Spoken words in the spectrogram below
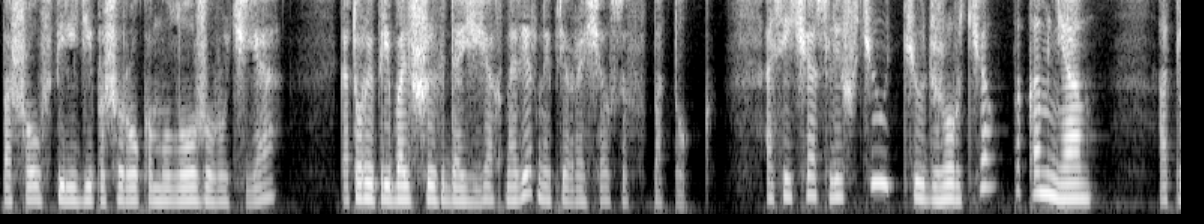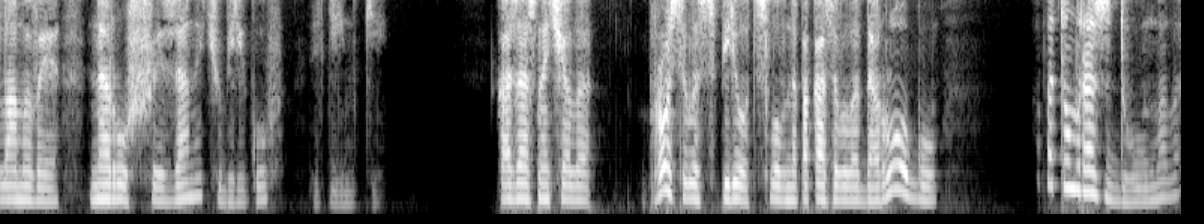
пошел впереди по широкому ложу ручья, который при больших дождях, наверное, превращался в поток, а сейчас лишь чуть-чуть журчал по камням, отламывая наросшие за ночь у берегов льдинки. Коза сначала бросилась вперед, словно показывала дорогу, а потом раздумала,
